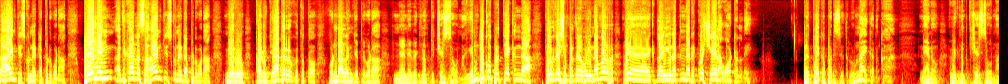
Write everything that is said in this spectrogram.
సహాయం తీసుకునేటప్పుడు కూడా పోలింగ్ అధికారుల సహాయం తీసుకునేటప్పుడు కూడా మీరు కడు జాగ్రత్తతో ఉండాలని చెప్పి కూడా నేను విజ్ఞప్తి చేస్తూ ఉన్నా. ఎందుకు ప్రత్యేకంగా తెలుగుదేశం ప్రతి నెవర్ ఇట్లా ఈ రకంగా రిక్వెస్ట్ చేయాలి ఓటర్ని ప్రత్యేక పరిస్థితులు ఉన్నాయి కనుక నేను విజ్ఞప్తి చేస్తూ ఉన్నా.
